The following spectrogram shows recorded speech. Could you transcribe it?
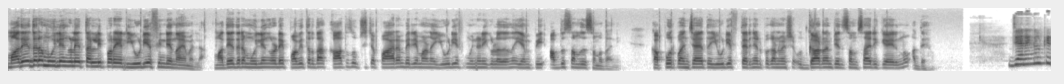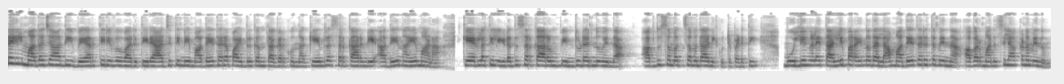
മതേതര മൂല്യങ്ങളെ തള്ളിപ്പറയൽ യു ഡി എഫിന്റെ നയമല്ല. മതേതര മൂല്യങ്ങളുടെ പവിത്രത കാത്തുസൂക്ഷിച്ച പാരമ്പര്യമാണ് യു ഡി എഫ് മുന്നണിക്കുള്ളതെന്ന് M P Abdussamad Samadani. Kappur panchayat U D F തെരഞ്ഞെടുപ്പ് കൺവെൻഷൻ ഉദ്ഘാടനം ചെയ്ത് സംസാരിക്കുകയായിരുന്നു അദ്ദേഹം. ജനങ്ങൾക്കിടയിൽ മതജാതി വേർതിരിവ് വരുത്തി രാജ്യത്തിന്റെ മതേതര പൈതൃകം തകർക്കുന്ന കേന്ദ്ര സർക്കാരിന്റെ അതേ നയമാണ് കേരളത്തിൽ ഇടത് സർക്കാരും പിന്തുടരുന്നുവെന്ന് അബ്ദുസമദ് സമദാനി കുറ്റപ്പെടുത്തി. മൂല്യങ്ങളെ തള്ളി പറയുന്നതല്ല മതേതരത്വമെന്ന് അവർ മനസ്സിലാക്കണമെന്നും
